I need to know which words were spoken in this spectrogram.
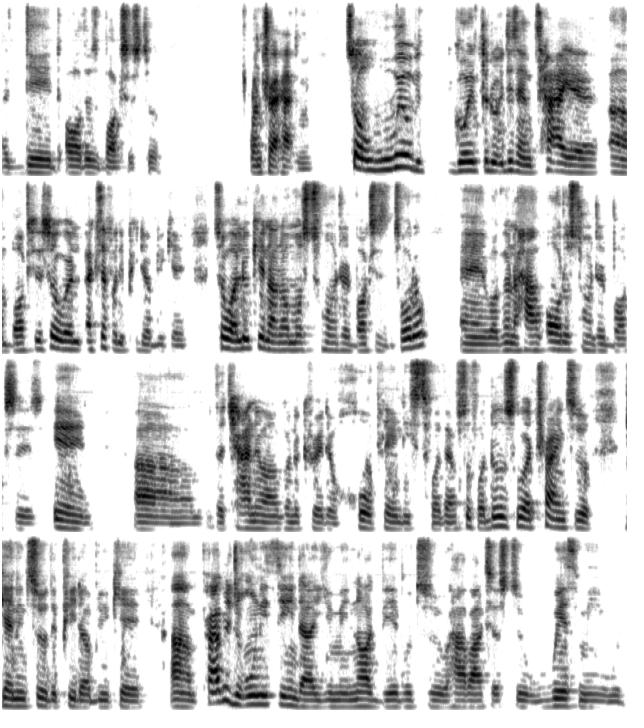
I did all those boxes too on Try Hack Me. So we'll be going through this entire um, boxes. So we're except for the PWK. So we're looking at almost 200 boxes in total, and we're going to have all those 200 boxes in um, the channel. I'm going to create a whole playlist for them. So for those who are trying to get into the PWK, um, probably the only thing that you may not be able to have access to with me would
